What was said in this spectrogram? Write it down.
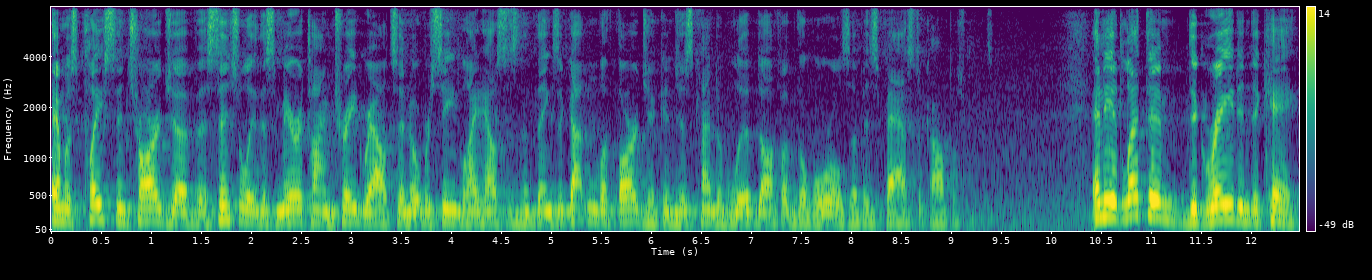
and was placed in charge of essentially this maritime trade routes and overseeing lighthouses and things, had gotten lethargic and just kind of lived off of the laurels of his past accomplishments. And he had let them degrade and decay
